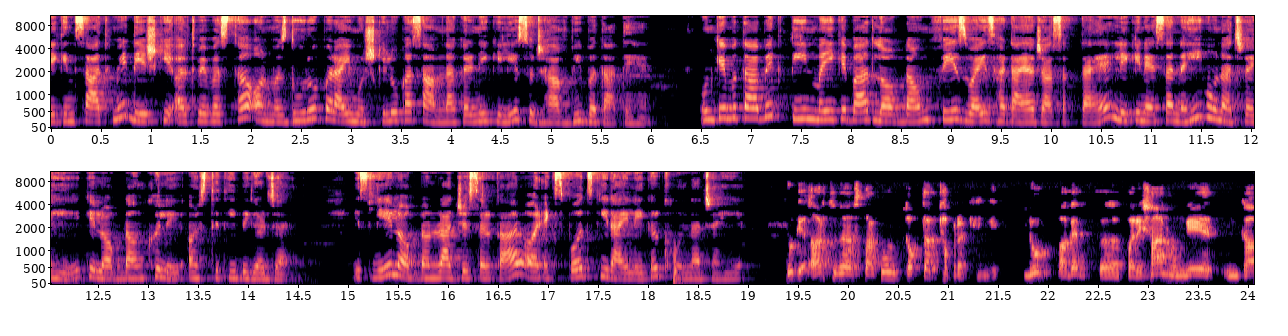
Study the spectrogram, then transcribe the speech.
लेकिन साथ में देश की अर्थव्यवस्था और मजदूरों पर आई मुश्किलों का सामना करने के लिए सुझाव भी बताते हैं। उनके मुताबिक, तीन मई के बाद लॉकडाउन फ़ेज़ वाइज हटाया जा सकता है, लेकिन ऐसा नहीं होना चाहिए कि लॉकडाउन खुले और स्थिति बिगड़ जाए। इसलिए लॉकडाउन राज्य सरकार और एक्सपर्ट्स की राय लेकर खोलना चाहिए। क्योंकि तो अर्थव्यवस्था को कब तक ठप रखेंगे? लोग अगर परेशान होंगे, उनका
